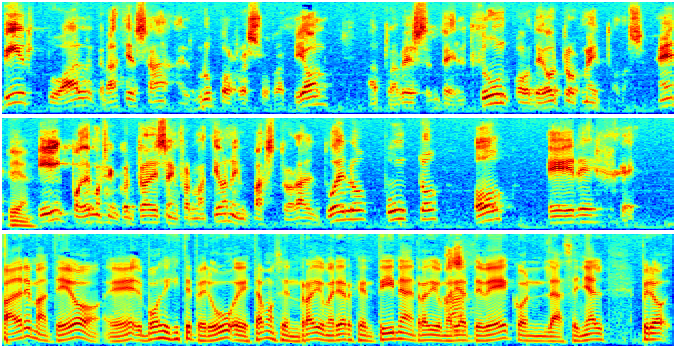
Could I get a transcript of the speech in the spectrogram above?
virtual gracias al grupo Resurrección a través del Zoom o de otros métodos. ¿eh? Y podemos encontrar esa información en pastoralduelo.org. Padre Mateo, eh, vos dijiste Perú, eh, estamos en Radio María Argentina, en Radio María ah. TV, con la señal, pero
